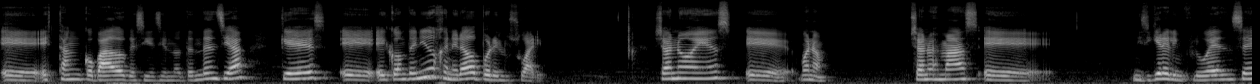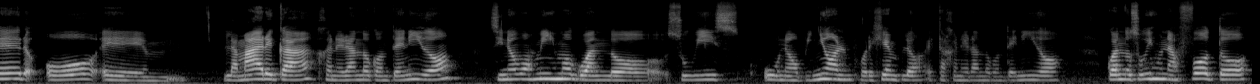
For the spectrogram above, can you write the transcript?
eh, es tan copado que sigue siendo tendencia, que es el contenido generado por el usuario. Ya no es, bueno, ya no es más ni siquiera el influencer o la marca generando contenido, sino vos mismo cuando subís una opinión, por ejemplo, estás generando contenido. Cuando subís una foto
